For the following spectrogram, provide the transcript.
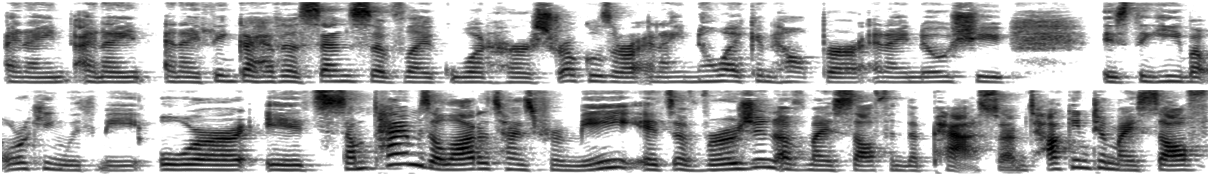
And I, and I, and I think I have a sense of like what her struggles are. And I know I can help her. And I know she is thinking about working with me. Or it's sometimes a lot of times for me, it's a version of myself in the past. So I'm talking to myself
